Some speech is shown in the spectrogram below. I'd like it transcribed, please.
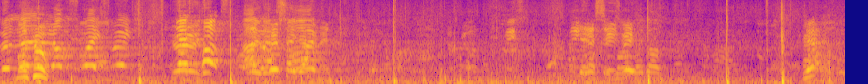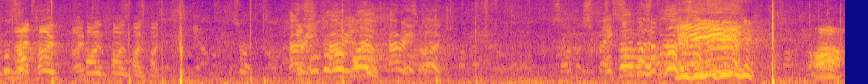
Look, look, Michael. the other way, switch. Good. Yes, Pups. Adam, Yes, side. Yeah, excuse me. Yeah. Add home. Home, home, home, home. Carry it, carry it, carry it, go. So much space. So much space. Easy, easy, easy. That's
